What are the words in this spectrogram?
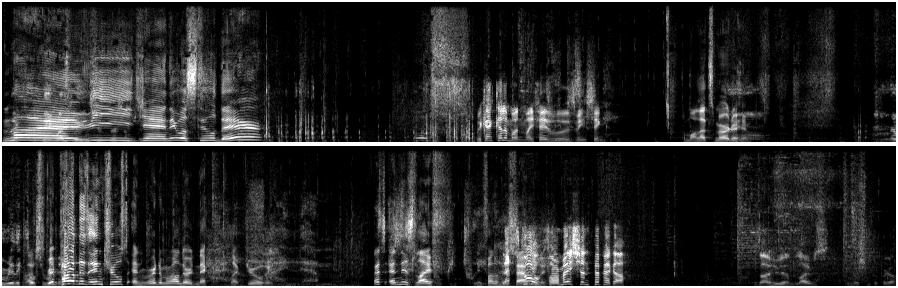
Like, My they must be ancient or something. regen, it was still there. We can kill him on my face with losing thing. Come on, let's murder him. I'm really close Let's to rip out his entrails and wear them around their neck like jewelry. Let's end his life in front of his Let's go! family. Formation Pepega! Is that who you end lives? Formation Pepega?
